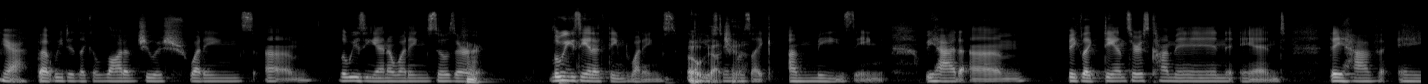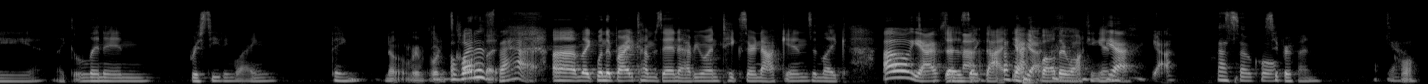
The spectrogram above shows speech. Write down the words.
Yeah. but we did like a lot of Jewish weddings, um, Louisiana weddings. Those Hmm. are Louisiana themed weddings. in Oh, Houston gotcha. was like amazing. We had um, big like dancers come in, and they have a like linen receiving line thing. I don't remember what it's called. is but, that? Um, like when the bride comes in, everyone takes their napkins and like Oh, yeah. I've seen does that. like that. Okay. Yeah, while they're walking in. Yeah. Yeah. That's so cool. super fun. That's Yeah. cool.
